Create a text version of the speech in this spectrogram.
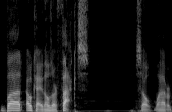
But, okay, those are facts. So, whatever.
